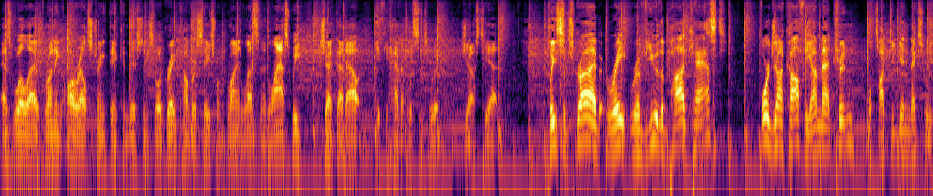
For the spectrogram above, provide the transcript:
as well as running RL Strength and Conditioning. So a great conversation with Ryan Lessman last week. Check that out if you haven't listened to it just yet. Please subscribe, rate, review the podcast. For John Coffey, I'm Matt Tritton. We'll talk to you again next week.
